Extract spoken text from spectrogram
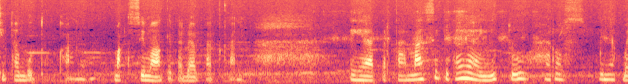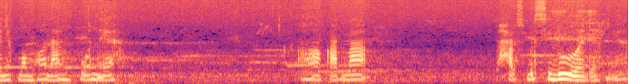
kita butuhkan maksimal kita dapatkan. Iya pertama sih kita ya itu harus banyak-banyak memohon ampun ya. Uh, karena harus bersih dulu wadahnya.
